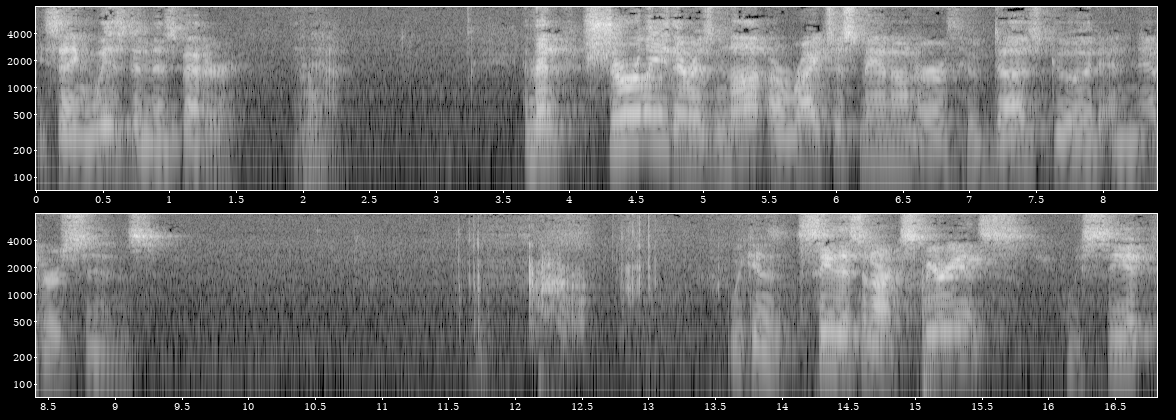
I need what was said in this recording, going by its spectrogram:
He's saying wisdom is better than that. And then, surely there is not a righteous man on earth who does good and never sins. We can see this in our experience. We see it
